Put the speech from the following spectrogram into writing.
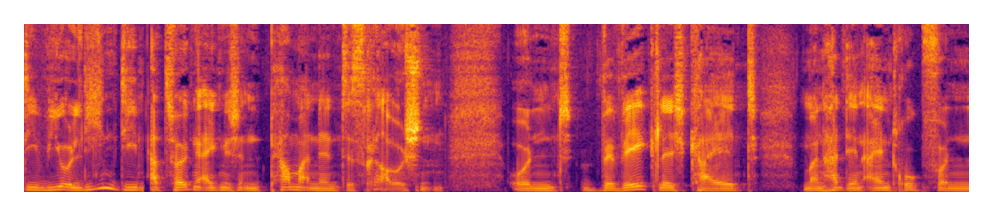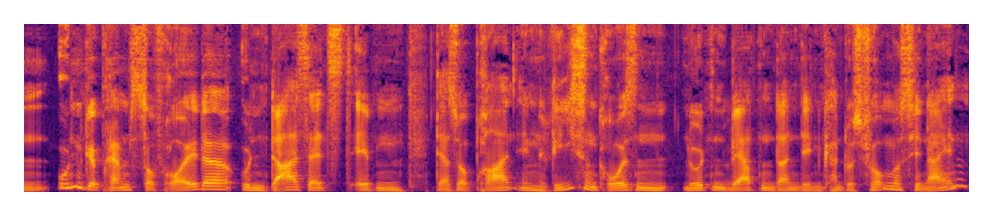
Die Violinen, die erzeugen eigentlich ein permanentes Rauschen und Beweglichkeit. Man hat den Eindruck von ungebremster Freude und da setzt eben der Sopran in riesengroßen Notenwerten dann den Cantus firmus hinein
